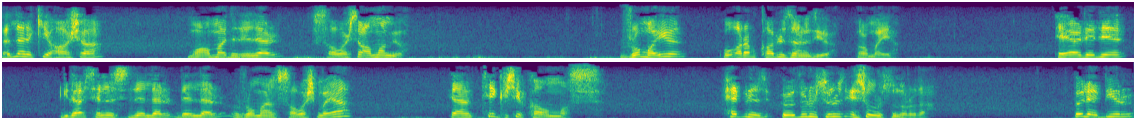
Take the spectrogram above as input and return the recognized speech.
Dediler ki haşa Muhammed dediler savaşta anlamıyor. Roma'yı o Arap kabri zannediyor Roma'yı. Eğer dedi giderseniz siz dediler, dediler Roma'ya savaşmaya yani tek kişi kalmaz. Hepiniz öldürürsünüz, esir olursunuz orada. Böyle bir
